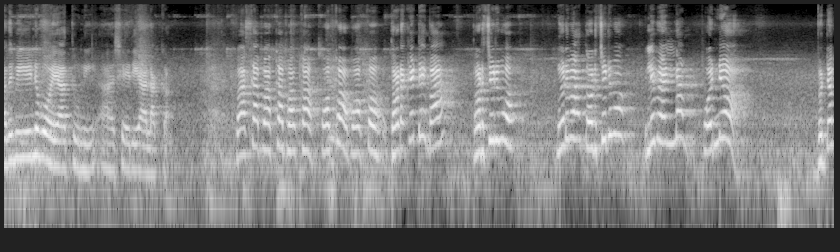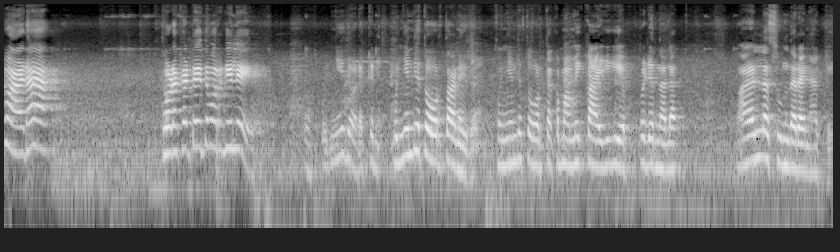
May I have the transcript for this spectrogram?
അത് വീണ് പോയി തുണി. ആ ശരി അലക്കാം. പൊക്ക പൊക്ക പൊക്ക പൊക്കോ പൊക്കോ. തുടക്കട്ടെ വാ. തുടച്ചിട്ട് പോ. ഇങ്ങോട്ട് വാ തുടച്ചിട്ട് പോ. ഇല്ല വെള്ളം പൊന്നോ. ഇവിടെ പാടാ തുടക്കട്ടെ എന്ന് പറഞ്ഞില്ലേ? ഓ, കുഞ്ഞി തുടക്കണ്. കുഞ്ഞിന്റെ തോർത്താണിത്. കുഞ്ഞിന്റെ തോർത്തൊക്കെ മമ്മി കഴുകി എപ്പോഴും നല്ല നല്ല സുന്ദരനാക്കി.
